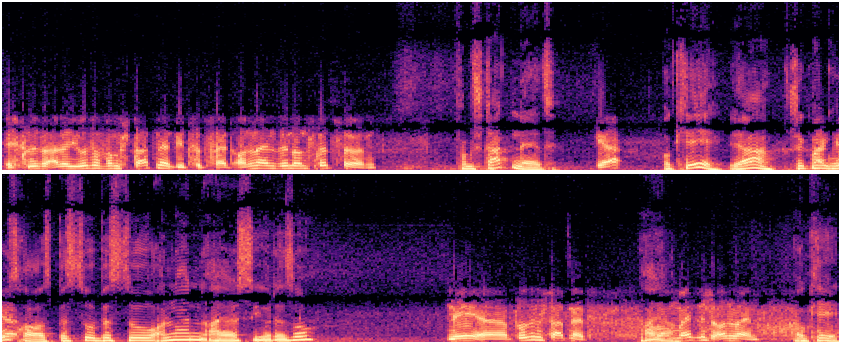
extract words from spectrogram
Ich grüße alle User vom Stadtnet, die zurzeit online sind und Fritz hören. Vom Stadtnet? Ja. Okay, ja, schick mal einen Gruß raus. Bist du, bist du online, IRC oder so? Nee, äh, bloß im Stadtnet. Ah, ja. Im Moment nicht online. Okay.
